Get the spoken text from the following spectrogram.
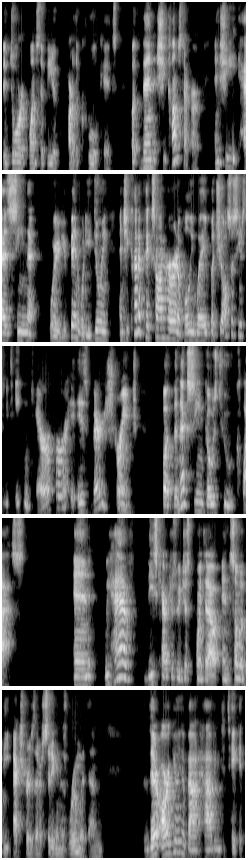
the dork wants to be a part of the cool kids, but then she comes to her and she has seen that where have you been, what are you doing, and she kind of picks on her in a bully way, but she also seems to be taking care of her. It is very strange. But the next scene goes to class. And we have these characters we just pointed out and some of the extras that are sitting in this room with them. They're arguing about having to take a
